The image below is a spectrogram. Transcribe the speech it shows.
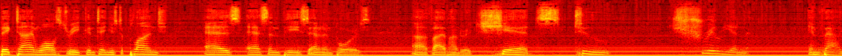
big time, Wall Street continues to plunge as S&P Standard & Poor's uh, 500 sheds 2 trillion in value.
